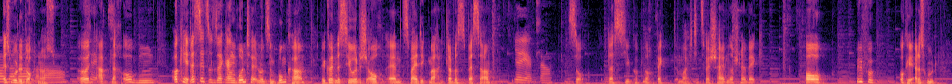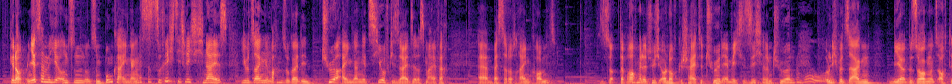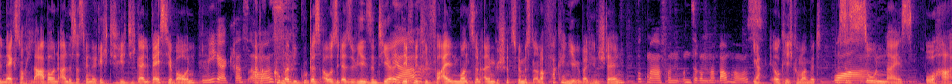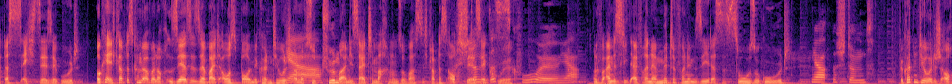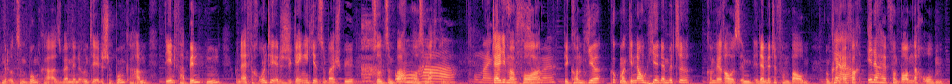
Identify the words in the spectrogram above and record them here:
es wurde doch nass. Und ab nach oben. Okay, das ist jetzt unser Gang runter in unseren Bunker. Wir könnten das theoretisch auch ähm, zweidig machen. Ich glaube, das ist besser. Ja, ja, klar. So, das hier kommt noch weg. Dann mache ich die zwei Scheiben noch schnell weg. Oh, Hilfe. Okay, alles gut. Genau, und jetzt haben wir hier unseren, unseren Bunkereingang. Das ist richtig, richtig nice. Ich würde sagen, wir machen sogar den Türeingang jetzt hier auf die Seite, dass man einfach äh, besser dort reinkommt. So, da brauchen wir natürlich auch noch gescheite Türen, irgendwelche sicheren Türen. Oh. Und ich würde sagen, wir besorgen uns auch demnächst noch Lava und alles, dass wir eine richtig, richtig geile Base hier bauen. Mega krass aus. Aber guck mal, wie gut das aussieht. Also wir sind hier Ja. definitiv vor allen Monstern und allem geschützt. Wir müssen auch noch Fackeln hier überall hinstellen. Guck mal von unserem Baumhaus. Ja, okay, ich komme mal mit. Das Boah. ist so nice. Oha, das ist echt sehr, sehr gut. Okay, ich glaube, das können wir aber noch sehr, sehr, sehr weit ausbauen. Wir könnten theoretisch Ja. auch noch so Türme an die Seite machen und sowas. Ich glaube, das ist auch sehr, Stimmt, sehr das cool. ist cool, ja. Und vor allem, es liegt einfach in der Mitte von dem See. Das ist so, so gut. Ja, das stimmt. Wir könnten theoretisch auch mit unserem Bunker, also wenn wir einen unterirdischen Bunker haben, den verbinden und einfach unterirdische Gänge hier zum Beispiel zu unserem Baumhaus Oha. machen. Oh mein Stell Gott, dir mal das vor, cool. wir kommen hier, guck mal, genau hier in der Mitte kommen wir raus, im, in der Mitte vom Baum und können Ja. einfach innerhalb vom Baum nach oben.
